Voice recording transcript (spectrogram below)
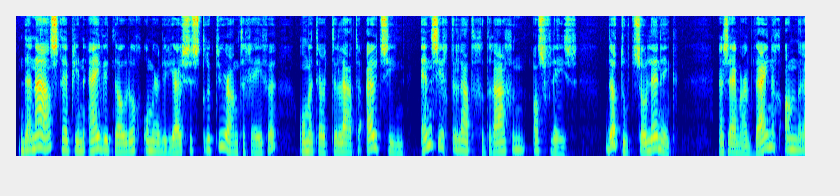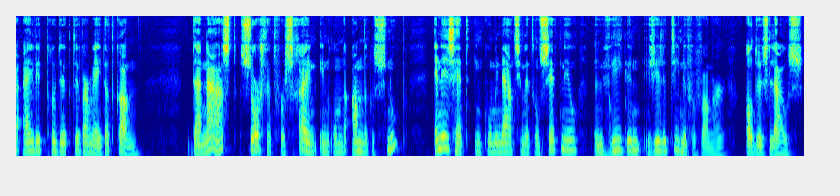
Daarnaast heb je een eiwit nodig om er de juiste structuur aan te geven, om het er te laten uitzien en zich te laten gedragen als vlees. Dat doet Solenic. Er zijn maar weinig andere eiwitproducten waarmee dat kan. Daarnaast zorgt het voor schuim in onder andere snoep en is het in combinatie met ons zetmeel een vegan gelatinevervanger, aldus Laus.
